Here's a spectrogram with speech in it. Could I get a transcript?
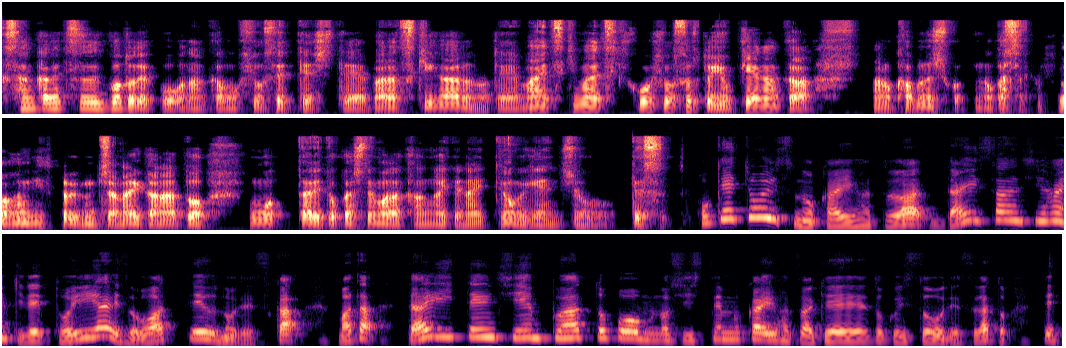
3ヶ月ごとでこうなんか目標設定してばらつきがあるので、毎月毎月公表すると余計なんか、あの株主の方が不安になるんじゃないかなと思ったりとかしてまだ考えてないっていうのが現状です。ポケチョイスの開発は第3四半期でとりあえず終わっているのですか？また、代理店支援プラットフォームのシステム開発は継続しそうですがと。で、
